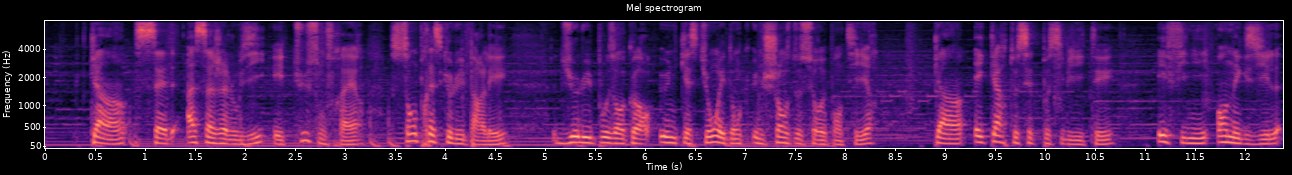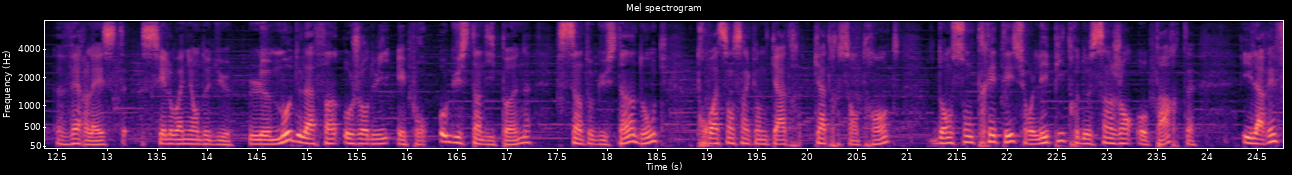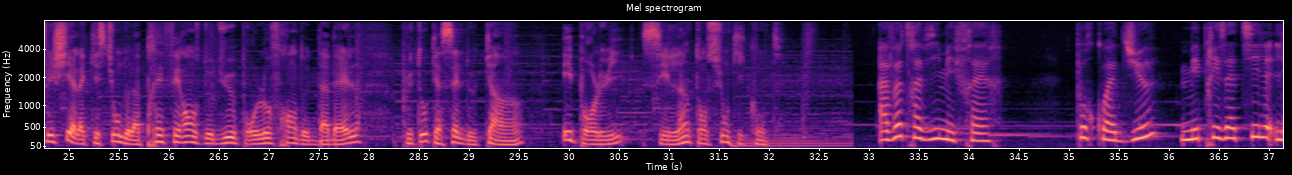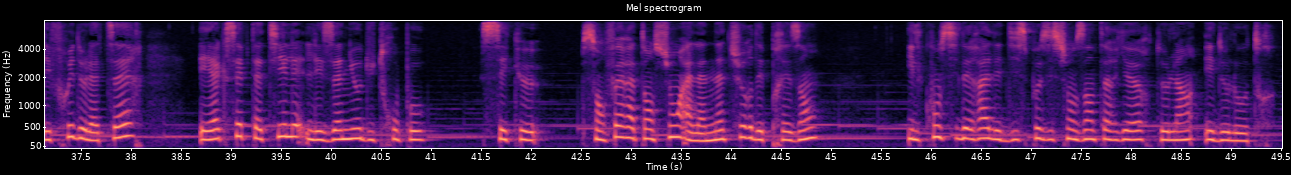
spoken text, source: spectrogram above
Caïn cède à sa jalousie et tue son frère sans presque lui parler, Dieu lui pose encore une question et donc une chance de se repentir. Cain écarte cette possibilité et finit en exil vers l'Est, s'éloignant de Dieu. Le mot de la fin aujourd'hui est pour Augustin d'Hippone, Saint Augustin donc, 354-430, dans son traité sur l'épître de Saint Jean au Parthes, il a réfléchi à la question de la préférence de Dieu pour l'offrande d'Abel plutôt qu'à celle de Caïn, et pour lui, c'est l'intention qui compte. À votre avis, mes frères, pourquoi Dieu méprisa-t-il les fruits de la terre et accepta-t-il les agneaux du troupeau? C'est que, sans faire attention à la nature des présents, il considéra les dispositions intérieures de l'un et de l'autre,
